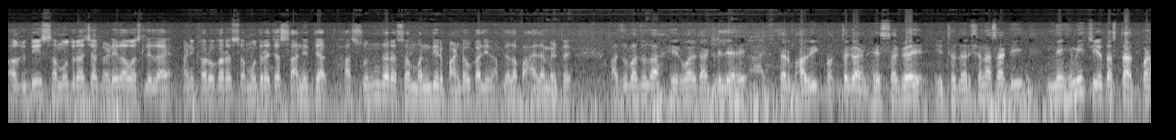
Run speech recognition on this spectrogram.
अगदी समुद्राच्या कडेला वसलेलं आहे आणि खरोखरच समुद्राच्या सानिध्यात हा सुंदर असं मंदिर पांडवकालीन आपल्याला पाहायला मिळतं आहे आजूबाजूला हिरवळ दाटलेली आहे. तर भाविक भक्तगण हे सगळे इथं दर्शनासाठी नेहमीच येत असतात. पण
